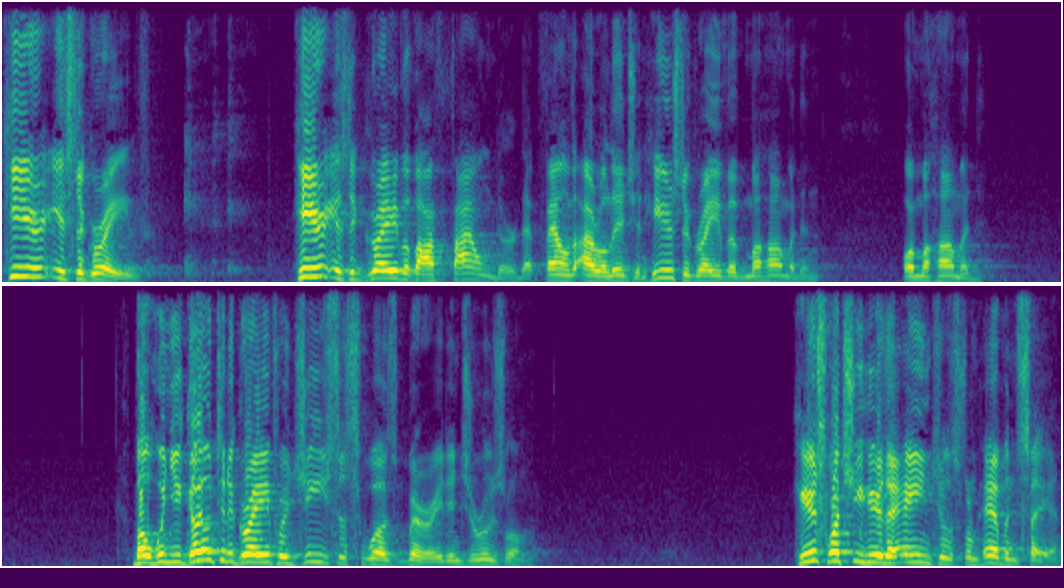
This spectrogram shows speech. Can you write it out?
Here is the grave. Here is the grave of our founder that found our religion. Here's the grave of Mohammedan or Muhammad. But when you go to the grave where Jesus was buried in Jerusalem, here's what you hear the angels from heaven saying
